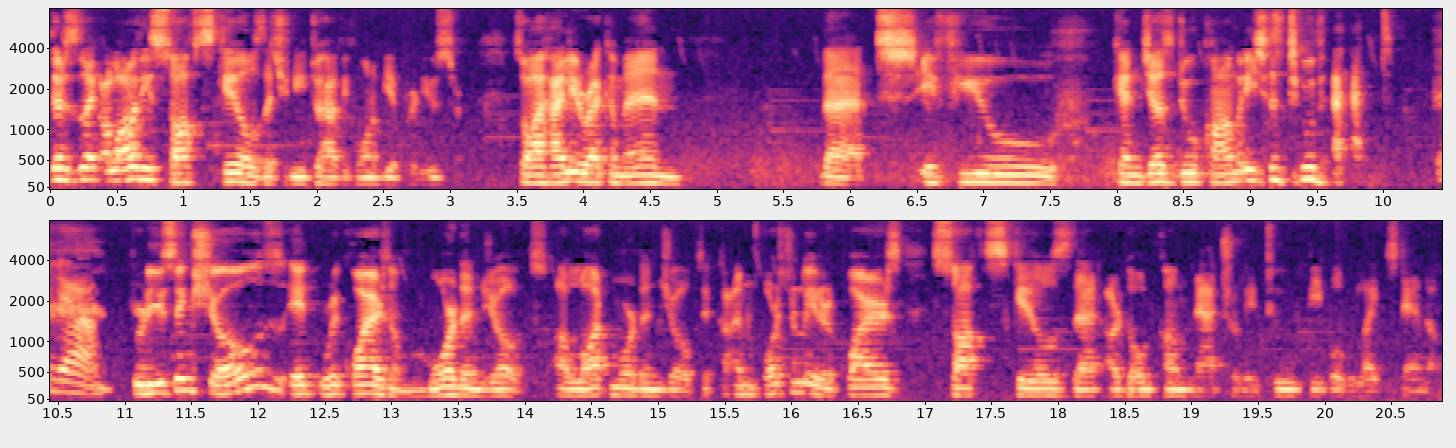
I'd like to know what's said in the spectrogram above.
there's like a lot of these soft skills that you need to have if you want to be a producer. So i highly recommend that if you can just do comedy just do that. Yeah. Producing shows it requires more than jokes a lot more than jokes. It unfortunately it requires soft skills that are don't come naturally to people who like stand up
